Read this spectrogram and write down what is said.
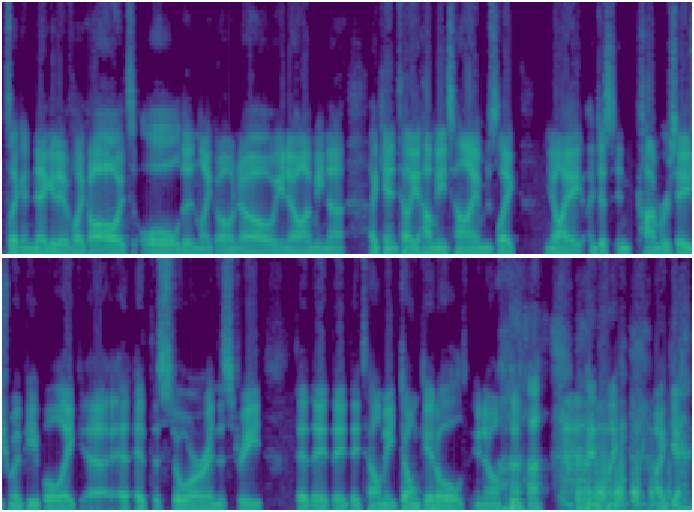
it's like a negative, like oh, it's old, and like oh no, you know. I mean, uh, I can't tell you how many times like you know, I, I just in conversation with people like uh, at, at, the store in the street, they, they, they, they tell me don't get old, you know, and like I get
